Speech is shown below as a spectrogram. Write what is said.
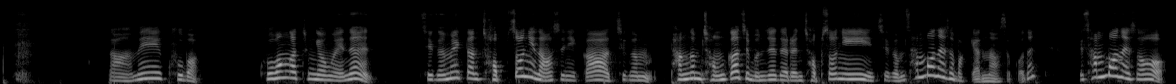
그 다음에 9번. 9번 같은 경우에는 지금 일단 접선이 나왔으니까 지금 방금 전까지 문제들은 접선이 지금 3번에서 밖에 안 나왔었거든? 3번에서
